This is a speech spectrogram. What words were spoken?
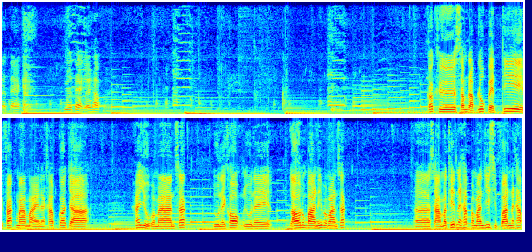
งื่อแตกเหงื่อแตกเลยครับ ก็คือสำหรับลูกเป็ดที่ฟักมาใหม่นะครับ ก็จะให้อยู่ประมาณสักอยู่ในคอกอยู่ในเล้าอนุบาลนี้ประมาณสักสามอาทิตย์นะครับ ประมาณ 20 วันนะครับ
